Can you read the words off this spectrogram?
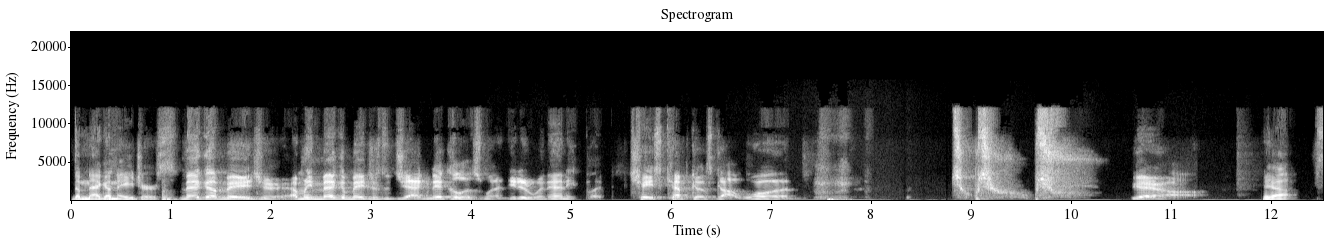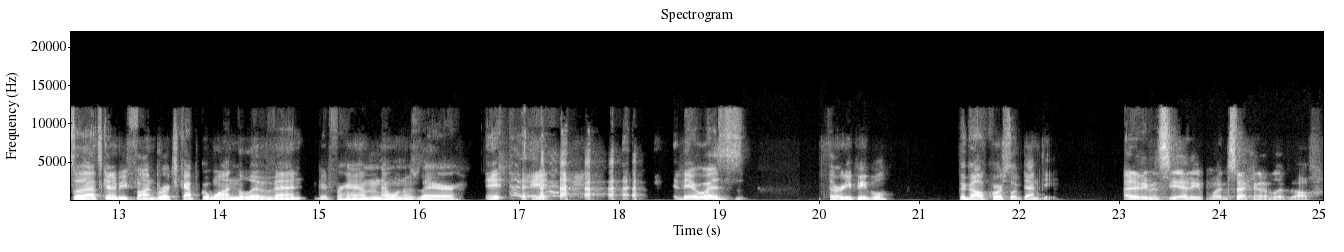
The mega majors. Mega major. How many mega majors did Jack Nicklaus win? He didn't win any, but Chase Koepka's got one. yeah. Yeah. So that's going to be fun. Brooks Koepka won the LIV event. Good for him. No one was there. It, it there was 30 people. The golf course looked empty. I didn't even see any one second of LIV golf.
